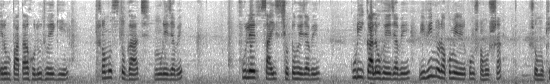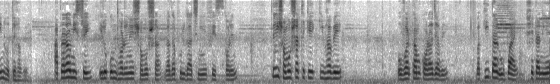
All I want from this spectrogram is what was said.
এরম পাতা হলুদ হয়ে গিয়ে সমস্ত গাছ মুড়ে যাবে। ফুলের সাইজ ছোট হয়ে যাবে, কুড়ি কালো হয়ে যাবে। বিভিন্ন রকমের এরকম সমস্যা সম্মুখীন হতে হবে। আপনারাও নিশ্চয়ই এরকম ধরনের সমস্যা গাঁদা ফুল গাছ নিয়ে ফেস করেন। তো এই সমস্যা থেকে কীভাবে ওভারকাম করা যাবে বা কী তার উপায় সেটা নিয়ে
